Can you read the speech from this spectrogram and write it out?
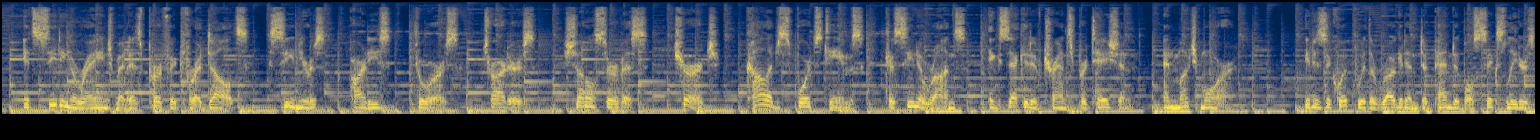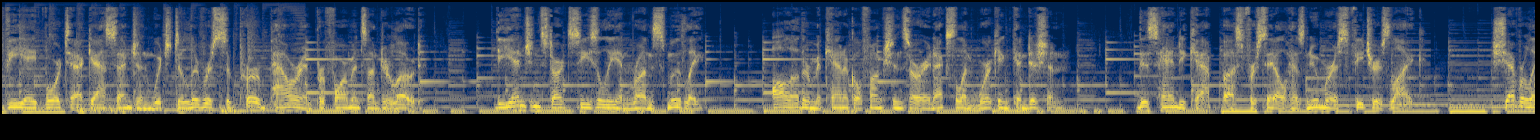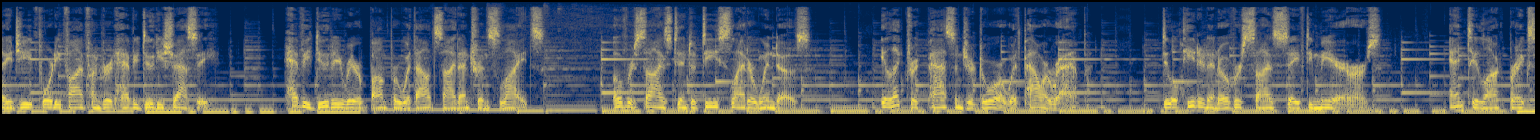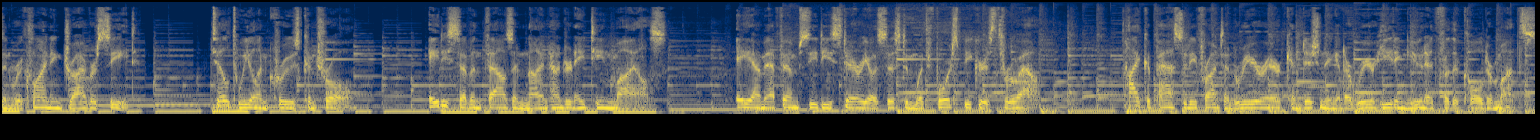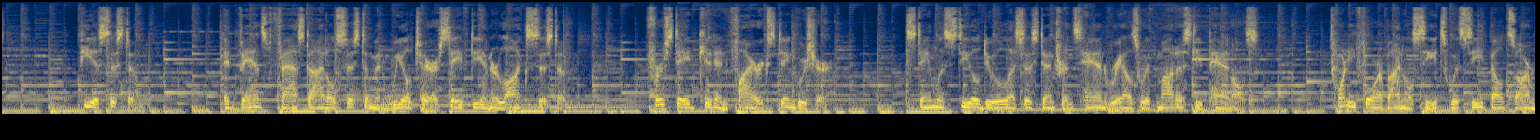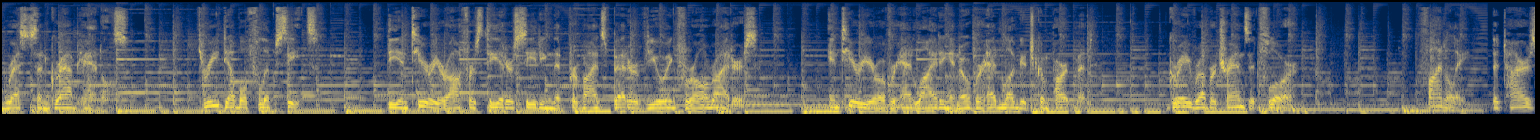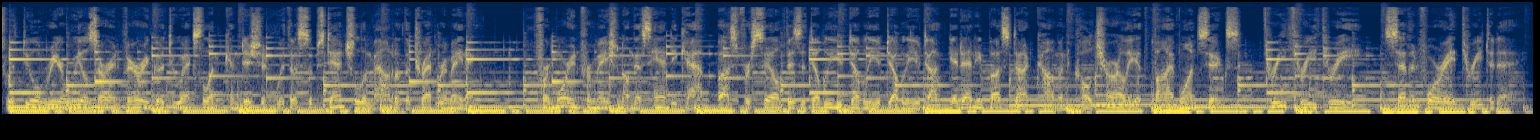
Its seating arrangement is perfect for adults, seniors, parties, tours, charters, shuttle service, church, college sports teams, casino runs, executive transportation, and much more. It is equipped with a rugged and dependable 6 liters V8 Vortec gas engine which delivers superb power and performance under load. The engine starts easily and runs smoothly. All other mechanical functions are in excellent working condition. This handicap bus for sale has numerous features like Chevrolet G4500 heavy-duty chassis, heavy-duty rear bumper with outside entrance lights, oversized tinted T-slider windows, electric passenger door with power ramp, dual heated and oversized safety mirrors, anti-lock brakes and reclining driver seat, tilt wheel and cruise control, 87,918 miles, AM FM CD stereo system with four speakers throughout, high capacity front and rear air conditioning and a rear heating unit for the colder months, PIA system, advanced fast idle system and wheelchair safety interlock system, first aid kit and fire extinguisher, stainless steel dual assist entrance handrails with modesty panels. 24 vinyl seats with seat belts armrests and grab handles. 3 double flip seats. The interior offers theater seating that provides better viewing for all riders. Interior overhead lighting and overhead luggage compartment. Gray rubber transit floor. Finally, the tires with dual rear wheels are in very good to excellent condition with a substantial amount of the tread remaining. For more information on this handicap bus for sale visit www.getanybus.com and call Charlie at 516-333-7483 today.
